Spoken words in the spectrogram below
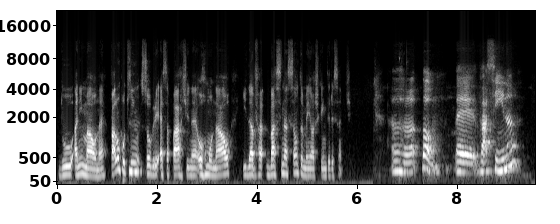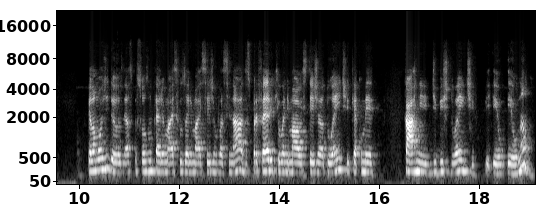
do animal, né? Fala um pouquinho uhum. sobre essa parte né, hormonal e da vacinação também, eu acho que é interessante. Uhum. Bom, é, vacina, pelo amor de Deus, né? As pessoas não querem mais que os animais sejam vacinados, preferem que o animal esteja doente, quer comer carne de bicho doente? Eu, eu não.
